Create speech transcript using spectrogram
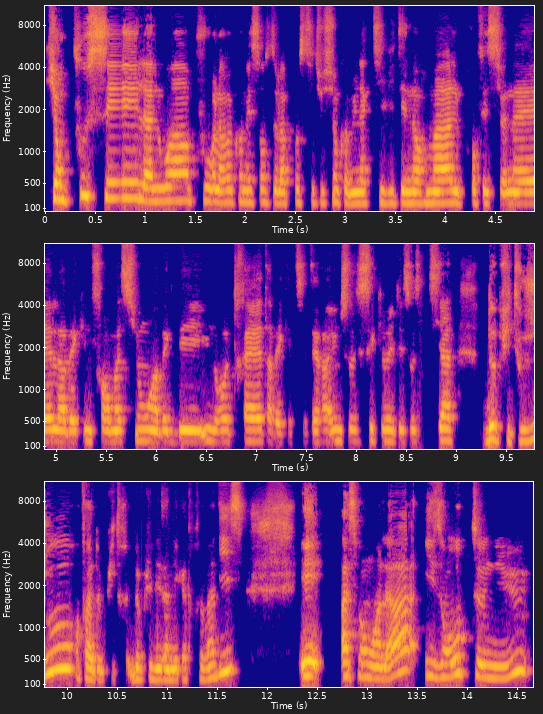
qui ont poussé la loi pour la reconnaissance de la prostitution comme une activité normale, professionnelle, avec une formation, avec une retraite, avec etc., une sécurité sociale depuis toujours, enfin depuis, depuis les années 90. Et à ce moment-là, ils ont obtenu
